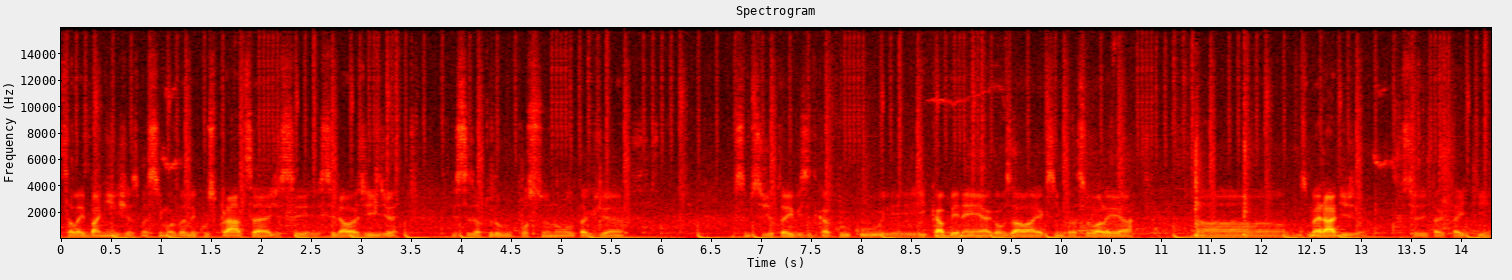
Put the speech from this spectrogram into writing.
celý baník, že jsme s ním odvedli kus práce, že si, že si dal říct, že, že se za tu dobu posunul, takže myslím si, že to je vizitka kluků i, i kabiny, jak ho vzala, jak s ním pracovali a, a jsme rádi, že prostě tady, tady tí,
